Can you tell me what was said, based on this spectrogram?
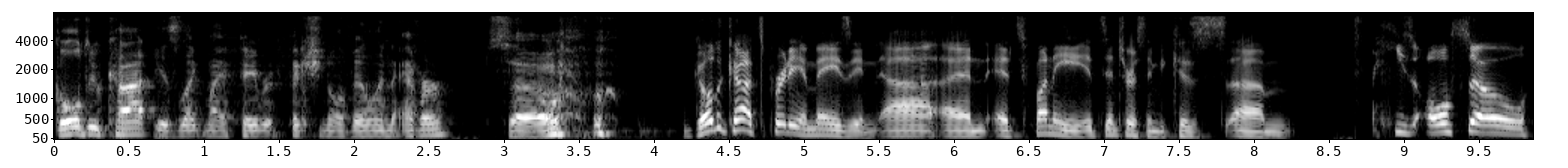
Dukat is like my favorite fictional villain ever. So. Dukat's pretty amazing, uh, and it's funny. It's interesting because um, he's also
